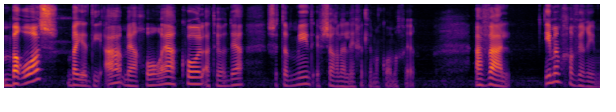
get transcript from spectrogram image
בראש, בידיעה, מאחורי הכל, אתה יודע שתמיד אפשר ללכת למקום אחר. אבל אם הם חברים,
